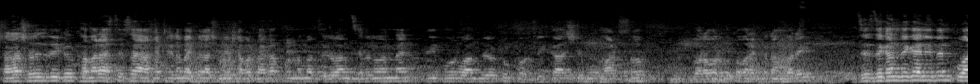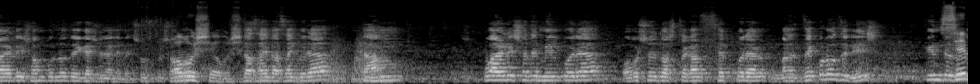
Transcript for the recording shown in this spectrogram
সরাসরি যদি কেউ খামারে আসতে চায় আসার ঠিকানা বাইকের আসলে সাবার টাকা phone number zero one seven one nine three four one zero two four. BKash imo WhatsApp বরাবর মতো আমার একটা নাম্বারে। যে যেখান থেকে নেবেন কোয়ালিটি সম্পূর্ণ দেখে শুনে নেবেন সুস্থ অবশ্যই, অবশ্যই। বাছাই বাছাই করে দাম কোয়ালিটির সাথে মিল করে অবশ্যই দশ টাকা সেভ করে মানে যে কোনো জিনিস সেভ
